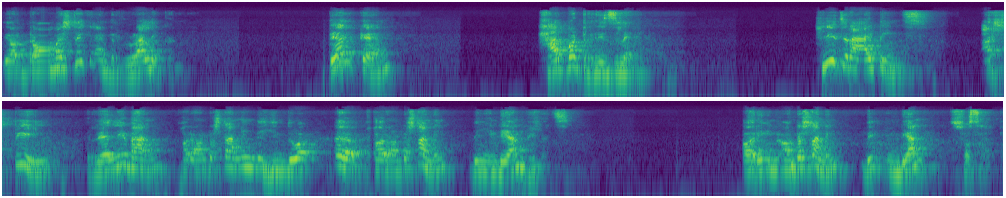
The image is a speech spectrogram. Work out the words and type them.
your domestic and rural economy. Then came Herbert Risley. His writings are still relevant for understanding the Hindu, uh, for understanding the Indian village or in understanding the Indian society.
